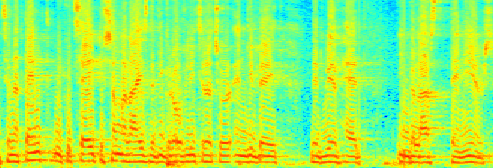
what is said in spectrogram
it's an attempt, we could say, to summarize the degrowth literature and debate that we have had in the last 10 years.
